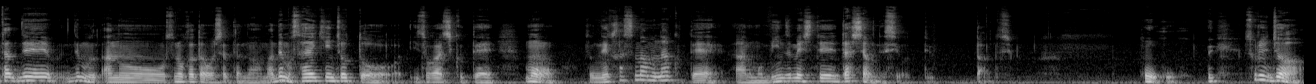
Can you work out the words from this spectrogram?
たで、でも、あのー、その方がおっしゃったのは、まあでも最近ちょっと忙しくて、もう、その寝かす間もなくて、あの、もう瓶詰めして出しちゃうんですよって言ったんですよ。ほうほう。え、それじゃあ、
